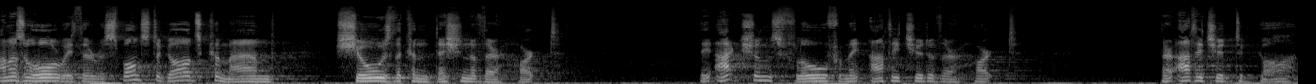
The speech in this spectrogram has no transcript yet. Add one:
And as always, their response to God's command shows the condition of their heart. The actions flow from the attitude of their heart, their attitude to God.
